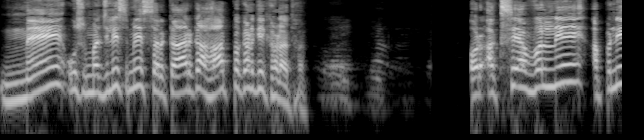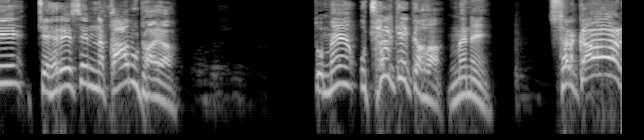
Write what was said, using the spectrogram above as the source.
میں اس مجلس میں سرکار کا ہاتھ پکڑ کے کھڑا تھا۔ اور اکس اول نے اپنے چہرے سے نقاب اٹھایا۔ تو میں اچھل کے کہا، میں نے، سرکار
